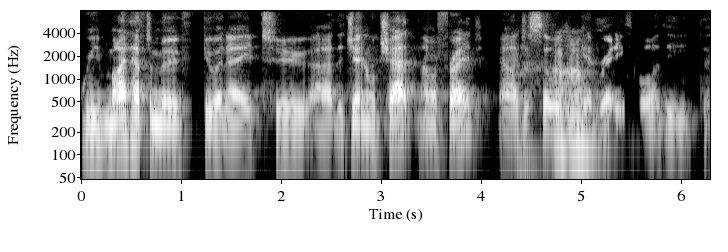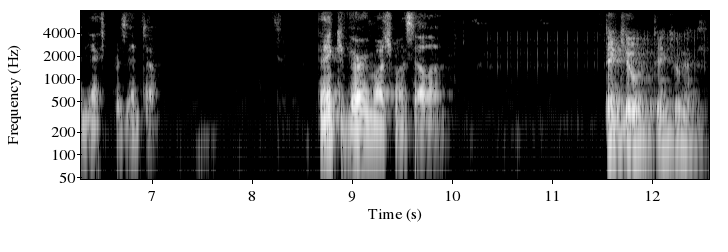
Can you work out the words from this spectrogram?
We might have to move Q&A to uh, the general chat, I'm afraid, uh, just so we uh -huh. can uh-huh. get ready for the, the next presenter. Thank you very much, Marcelo. Thank you. Thank you, guys.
